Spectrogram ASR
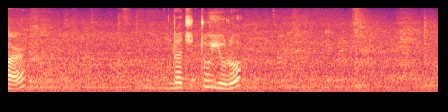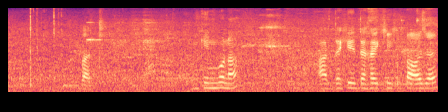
আর এটা হচ্ছে টু ইউরো বাট কিনবো না। আর দেখি, দেখায় কি কি পাওয়া যায়।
